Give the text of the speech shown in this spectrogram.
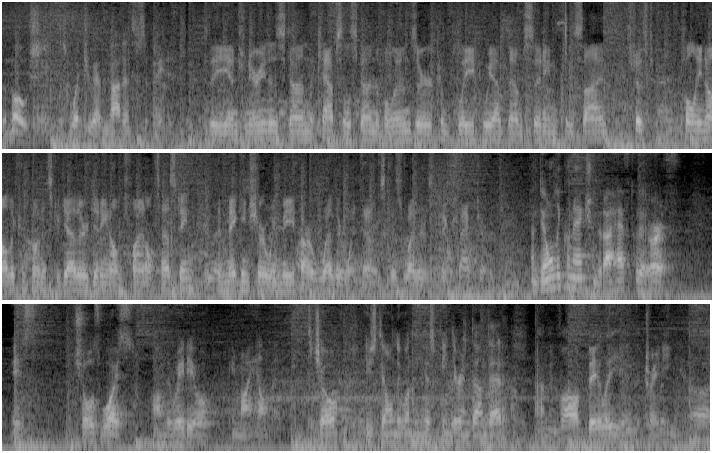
the most is what you have not anticipated. The engineering is done, the capsule's done, the balloons are complete. We have them sitting to the side. It's just pulling all the components together, getting all the final testing, and making sure we meet our weather windows, because weather is a big factor. And the only connection that I have to the Earth is Joe's voice on the radio in my helmet. Joe, he's the only one who has been there and done that. I'm involved daily in the training uh,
